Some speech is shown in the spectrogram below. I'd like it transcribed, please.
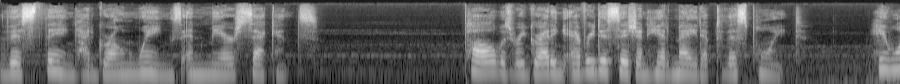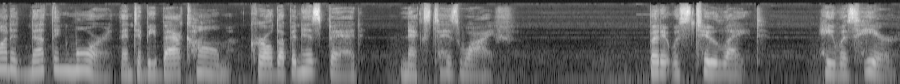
This thing had grown wings in mere seconds. Paul was regretting every decision he had made up to this point. He wanted nothing more than to be back home, curled up in his bed next to his wife. But it was too late. He was here,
